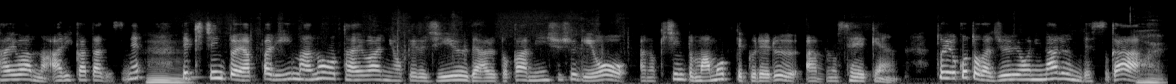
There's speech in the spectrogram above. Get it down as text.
台湾のあり方ですね、うん、で、きちんとやっぱり今の台湾における自由であるとか民主主義をあのきちんと守ってくれるあの政権ということが重要になるんですが、はい。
